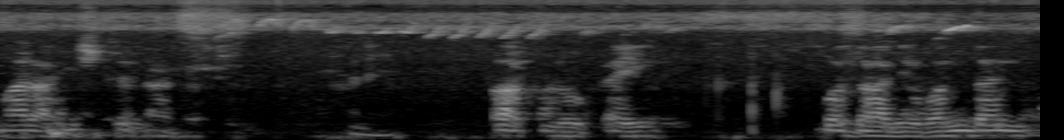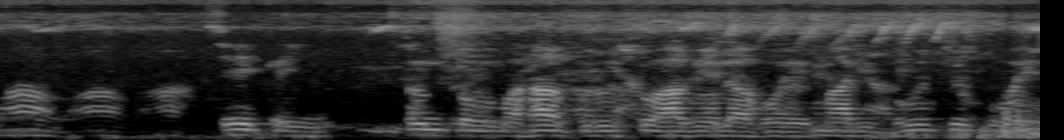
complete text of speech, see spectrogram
મારા ઈષ્ટના દર્શન. આટલું કહી બધાને વંદન. જે કંઈ સંતો મહાપુરુષો આવેલા હોય મારી ભૂલ ચૂક હોય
